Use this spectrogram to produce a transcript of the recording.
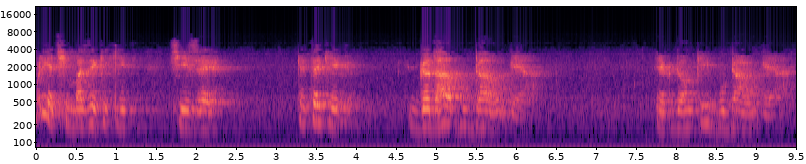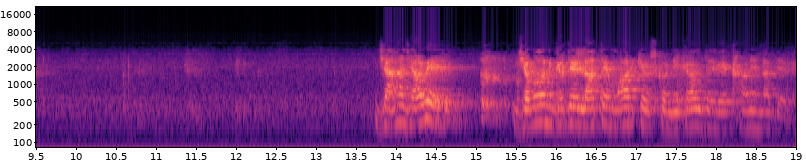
बड़ी अच्छी मज़े की चीज़ है। कहते हैं कि एक गधा बूढ़ा हो गया। एक डोंकी बूढ़ा हो गया। जहाँ जावे जवान गधे लाते मार के उसको निकाल देवे, खाने ना देवे।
